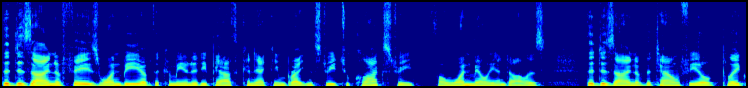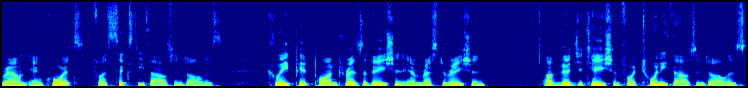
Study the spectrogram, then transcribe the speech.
the design of Phase 1B of the community path connecting Brighton Street to Clark Street for $1 million, the design of the town field playground and courts for $60,000, clay pit pond preservation and restoration of vegetation for $20,000,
